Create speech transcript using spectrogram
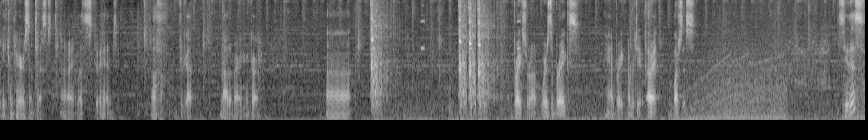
a comparison test. Alright, let's go ahead. Oh, I forgot. Not American car. Uh, brakes are on. Where's the brakes? Handbrake, number two. Alright, watch this. See this?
